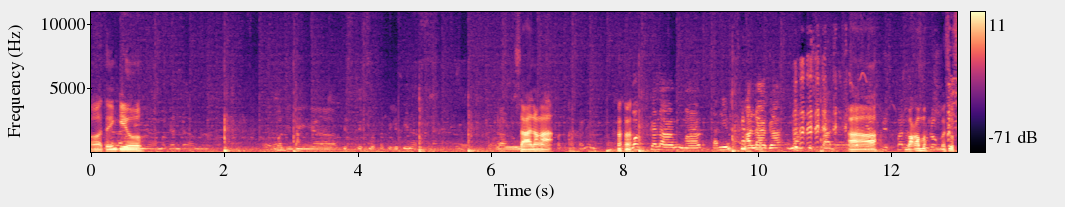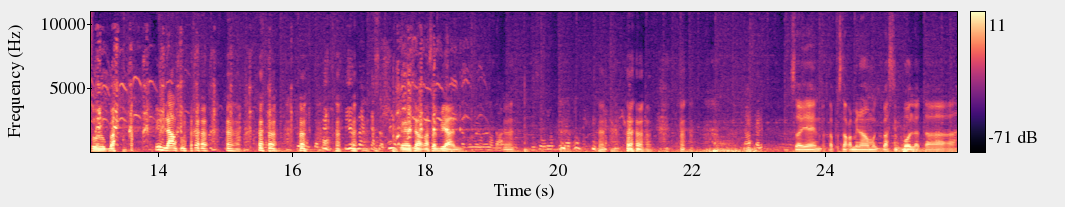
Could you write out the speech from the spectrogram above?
Oh, thank you. Magiging ah, business mo sa Pilipinas. Lalo Sana nga. pagtatanim. Huwag ka lang mag-alaga ng pispan. Ah, baka ma- masusunog ba? Yun lang. Yun lang kasabi. Kaya sa kasabihan. so yan, patapos na kami na mag-basketball at ah,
